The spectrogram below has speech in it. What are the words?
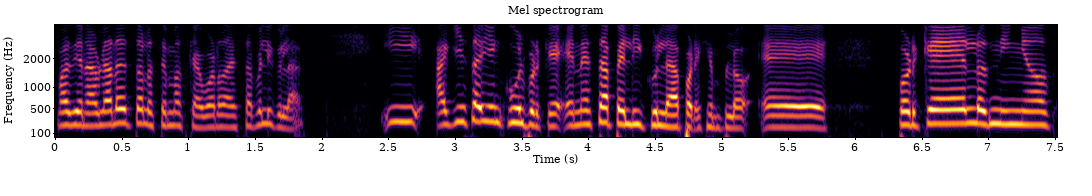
más bien hablar de todos los temas que aborda esta película. Y aquí está bien cool porque en esta película, por ejemplo, eh, ¿por qué los niños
